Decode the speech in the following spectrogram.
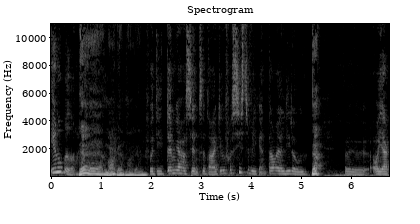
endnu bedre. Ja, ja, ja. Meget gerne, meget gerne. Fordi dem, jeg har sendt til dig, det er jo fra sidste weekend. Der var jeg lige derude. Ja. Øh, og jeg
